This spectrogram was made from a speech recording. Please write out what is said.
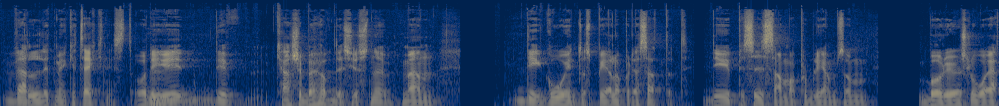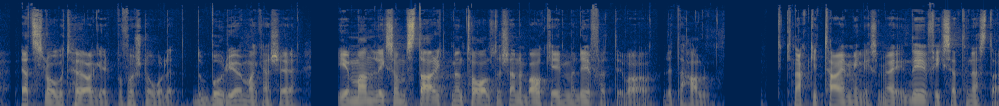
väldigt mycket tekniskt. Och det, mm. det kanske behövdes just nu, men det går ju inte att spela på det sättet. Det är ju precis samma problem som börjar du slå ett, ett slag åt höger på första hålet, då börjar man kanske... Är man liksom starkt mentalt och känner bara okej, okay, men det är för att det var lite halv knackig timing liksom. Det fixar jag till nästa.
